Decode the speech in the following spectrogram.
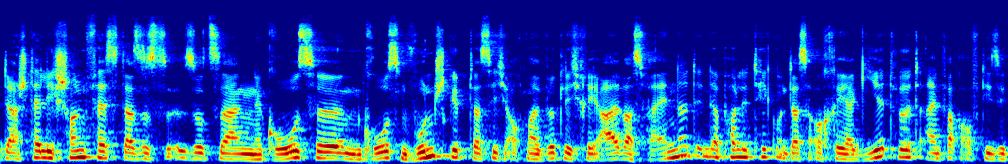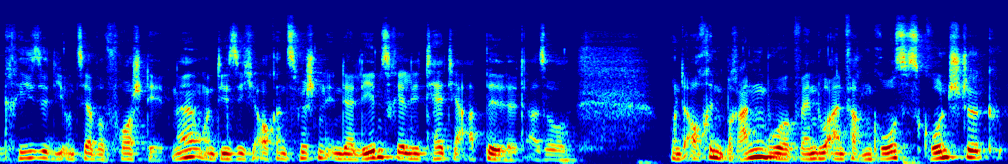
da stelle ich schon fest, dass es sozusagen eine große, einen großen Wunsch gibt, dass sich auch mal wirklich real was verändert in der Politik und dass auch reagiert wird einfach auf diese Krise, die uns ja bevorsteht, ne? Und die sich auch inzwischen in der Lebensrealität ja abbildet. Also und auch in Brandenburg, wenn du einfach ein großes Grundstück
